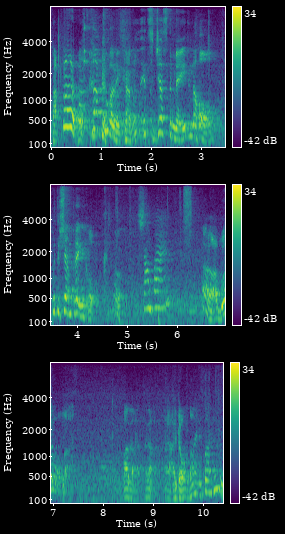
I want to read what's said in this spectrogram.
Pop. Oh, not to worry, Colonel. It's just the maid in the hall with the champagne cork. Champagne? Oh, well, uh, I, I, I don't mind if I do.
